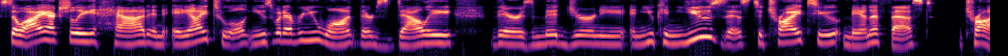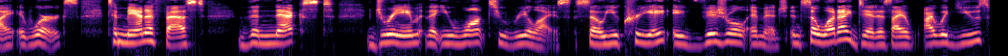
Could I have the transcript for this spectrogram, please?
So I actually had an AI tool, use whatever you want. There's DALL-E, there's Midjourney, and you can use this to try to manifest, try, it works, to manifest the next dream that you want to realize. So you create a visual image. And so what I did is I I would use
